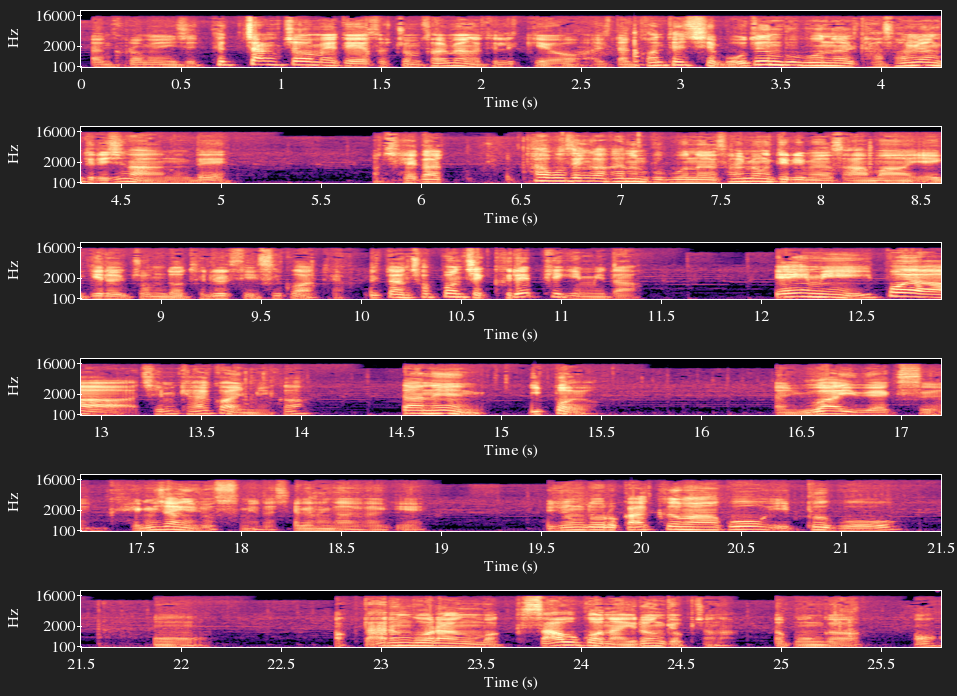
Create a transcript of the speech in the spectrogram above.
일단 그러면 이제 특장점에 대해서 좀 설명을 드릴게요. 일단 컨텐츠의 모든 부분을 다 설명드리진 않았는데 제가 좋다고 생각하는 부분을 설명드리면서 아마 얘기를 좀 더 드릴 수 있을 것 같아요. 일단 첫 번째 그래픽입니다. 게임이 이뻐야 재밌게 할 거 아닙니까? 일단은 이뻐요. UI UX 굉장히 좋습니다. 제가 생각하기에 이 정도로 깔끔하고 이쁘고 어, 막 다른 거랑 막 싸우거나 이런 게 없잖아. 그러니까 뭔가 어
